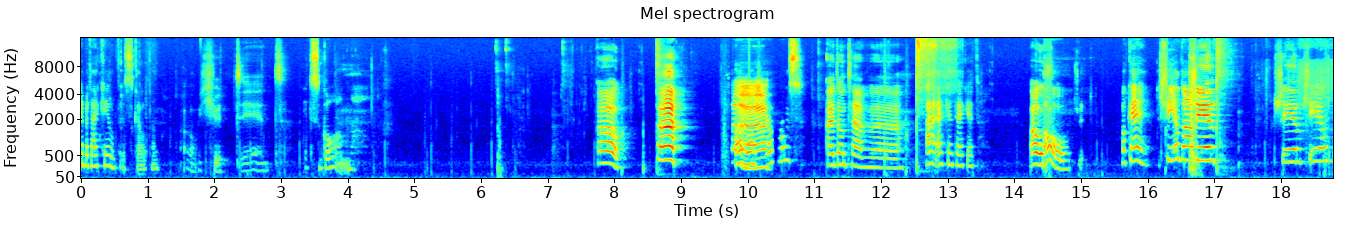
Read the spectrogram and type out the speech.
Yeah, but I killed the skeleton. Oh, you did. It's gone. Oh! Ah! Oh, Uh, skeletons? I don't have. Uh... I I can take it. Oh! Oh, okay. Shield up. Shield! Shield! Shield.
